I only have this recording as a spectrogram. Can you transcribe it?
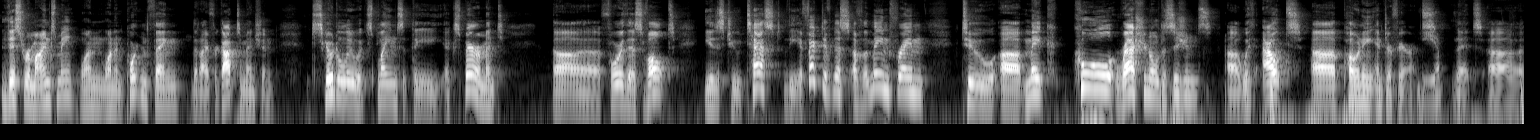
This reminds me, one, one important thing that I forgot to mention. Scootaloo explains that the experiment uh, for this vault is to test the effectiveness of the mainframe to uh, make cool, rational decisions uh, without uh, pony interference. Yep. That uh,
